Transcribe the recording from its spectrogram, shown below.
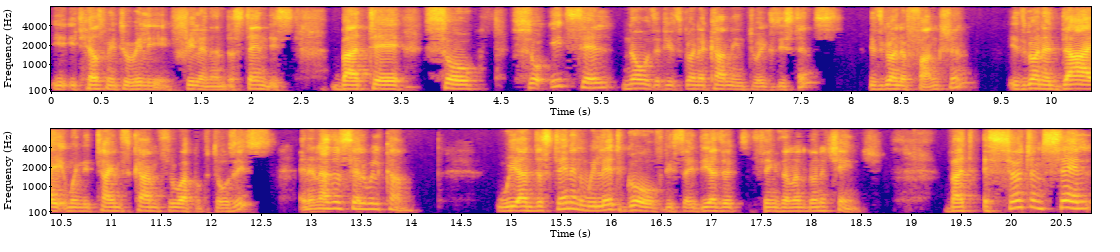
it, it helps me to really feel and understand this. But uh, so, so each cell knows that it's going to come into existence, it's going to function, it's going to die when the times come through apoptosis, and another cell will come. We understand and we let go of this idea that things are not going to change. But a certain cell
